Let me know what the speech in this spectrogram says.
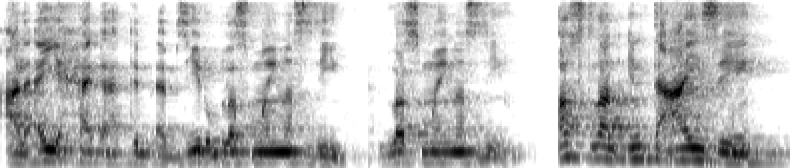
على أي حاجة هتبقى ب zero plus minus zero. plus minus zero. أصلا أنت عايز إيه؟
